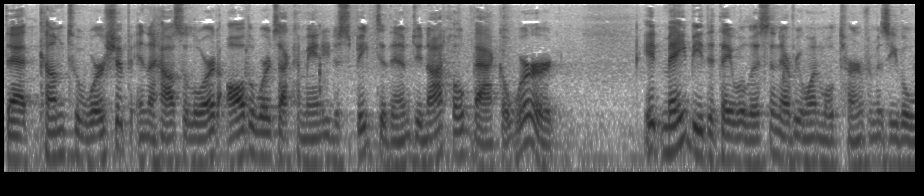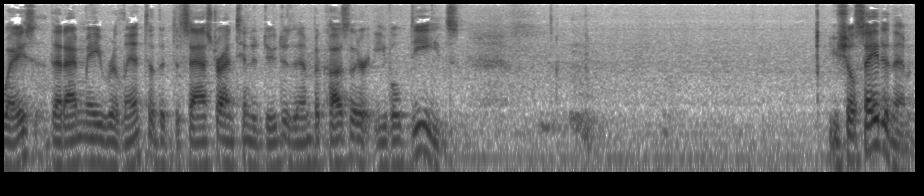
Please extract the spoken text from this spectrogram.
that come to worship in the house of the Lord. All the words I command you to speak to them, do not hold back a word. It may be that they will listen, everyone will turn from his evil ways, that I may relent of the disaster I intend to do to them because of their evil deeds. You shall say to them,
